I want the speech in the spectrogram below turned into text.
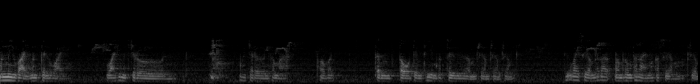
มันมีวัยมันเป็นไหวัยวัยที่มันเจริญ มันเจริญเข้ามาพอว่าเต็มโตเต็มที่มันก็เสื่อมเสื่อมเสื่อมเสื่อมถึงวัยเสื่อมแล้วก็บำรุงเท่าไหร่มันก็เสื่อมเสื่อม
